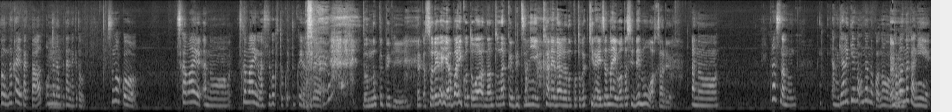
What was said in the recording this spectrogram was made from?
の仲良かった女の子いたんだけどその子捕まえるあの捕まえるのがすごく得意得意なので どんな特技？なんかそれがやばいことはなんとなく別に 彼らのことが嫌いじゃない私でもわかる。あのクラスのあのあのギャル系の女の子のカバンの中に、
